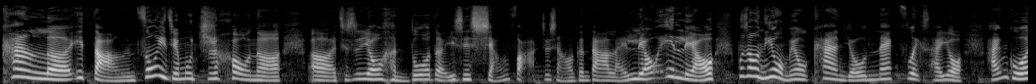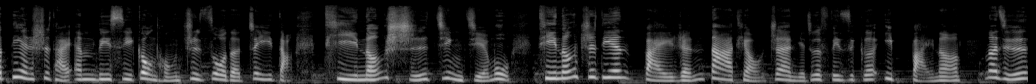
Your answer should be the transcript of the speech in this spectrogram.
看了一档综艺节目之后呢，呃，其实有很多的一些想法，就想要跟大家来聊一聊。不知道你有没有看由 Netflix 还有韩国电视台 MBC 共同制作的这一档体能实境节目《体能之巅百人大挑战》，也就是 Physical 一百呢？那其实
